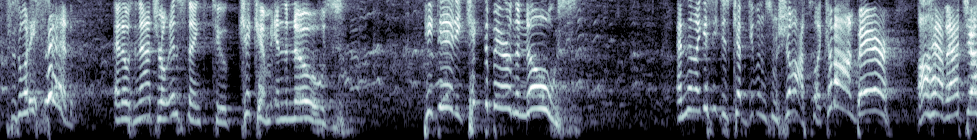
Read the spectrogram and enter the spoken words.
this is what he said. And it was a natural instinct to kick him in the nose. He did, he kicked the bear in the nose. And then I guess he just kept giving him some shots, like, come on, bear, I'll have at you.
